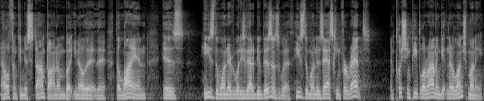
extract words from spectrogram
Elephant can just stomp on him, but you know, the, the, the lion is, he's the one everybody's got to do business with. He's the one who's asking for rent and pushing people around and getting their lunch money.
